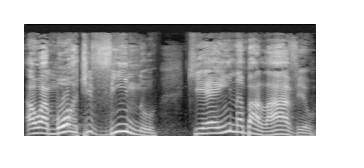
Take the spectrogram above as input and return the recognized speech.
ao amor divino, que é inabalável,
